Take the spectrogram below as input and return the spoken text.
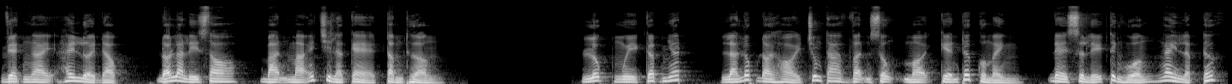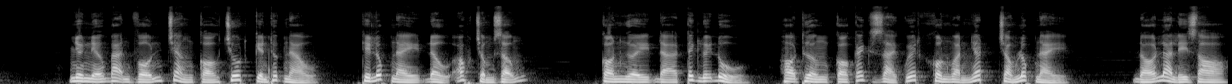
Việc ngại hay lười đọc, đó là lý do bạn mãi chỉ là kẻ tầm thường. Lúc nguy cấp nhất là lúc đòi hỏi chúng ta vận dụng mọi kiến thức của mình để xử lý tình huống ngay lập tức. Nhưng nếu bạn vốn chẳng có chút kiến thức nào, thì lúc này đầu óc trống rỗng. Còn người đã tích lũy đủ, họ thường có cách giải quyết khôn ngoan nhất trong lúc này. Đó là lý do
